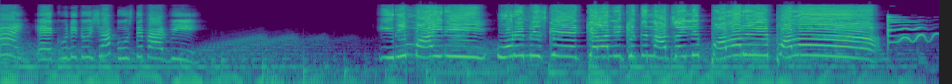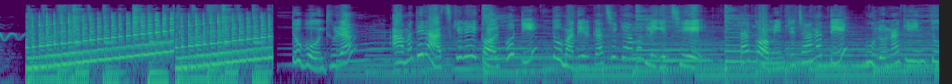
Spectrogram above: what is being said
এই এখনই তুই সব বুঝতে পারবি। ইরি মাইরি ওরে মিসকে কেলানি খেতে না চাইলে পালা রে পালা! তো বন্ধুরা আমাদের আজকের এই গল্পটি তোমাদের কাছে কেমন লেগেছে তা কমেন্টে জানাতে ভুলো না কিন্তু।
